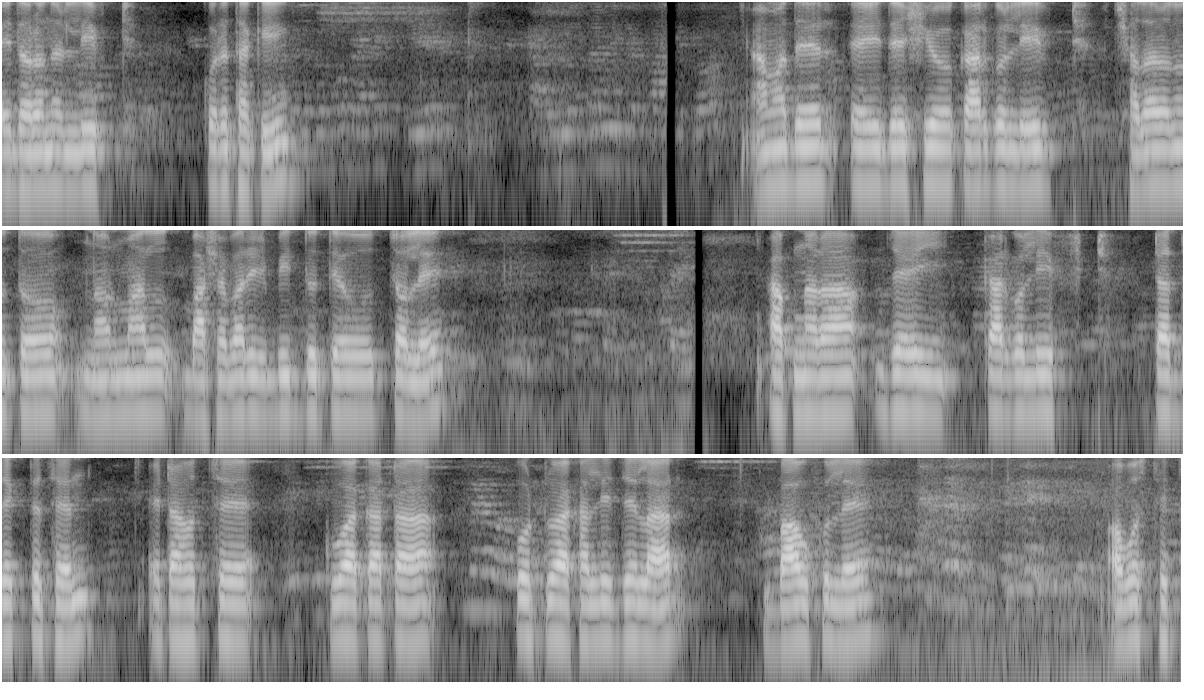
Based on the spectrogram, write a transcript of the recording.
এই ধরনের লিফট করে থাকি। আমাদের এই দেশীয় কার্গো লিফট সাধারণত নর্মাল বাসাবাড়ির বিদ্যুতেও চলে। আপনারা যেই কার্গো লিফটটা দেখতেছেন এটা হচ্ছে কুয়াকাটা, পটুয়াখালী জেলার বাউফুলে অবস্থিত।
